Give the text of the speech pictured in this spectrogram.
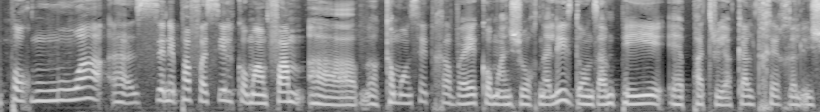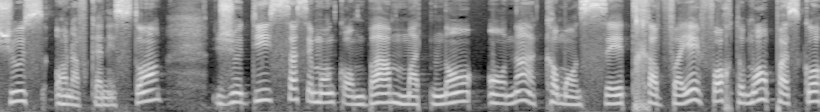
pour moi, euh, ce n'est pas facile comme femme à commencer à travailler comme un journaliste dans un pays patriarcal très religieux en Afghanistan. Je dis, ça c'est mon combat. Maintenant, on a commencé à travailler fortement parce qu'on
